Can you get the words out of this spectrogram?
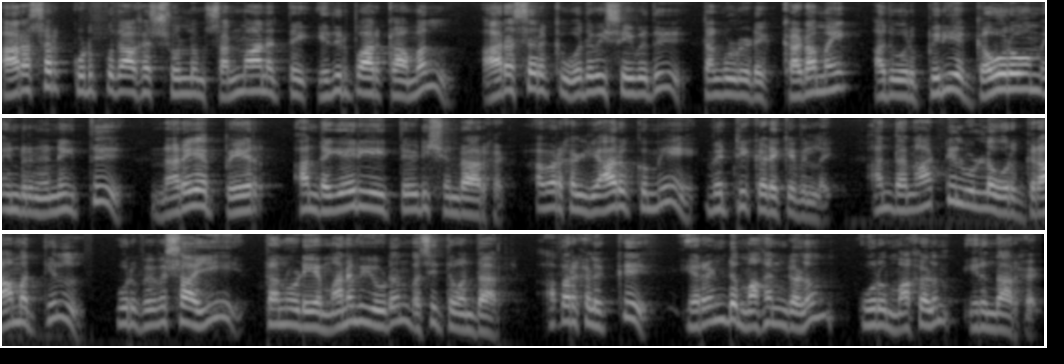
அரசர் கொடுப்பதாக சொல்லும் சன்மானத்தை எதிர்பார்க்காமல் அரசருக்கு உதவி செய்வது தங்களுடைய கடமை அது ஒரு பெரிய கௌரவம் என்று நினைத்து நிறைய பேர் அந்த ஏரியை தேடி சென்றார்கள். அவர்கள் யாருக்குமே வெற்றி கிடைக்கவில்லை. அந்த நாட்டில் உள்ள ஒரு கிராமத்தில் ஒரு விவசாயி தன்னுடைய மனைவியுடன் வசித்து வந்தார். அவர்களுக்கு இரண்டு மகன்களும் ஒரு மகளும் இருந்தார்கள்.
